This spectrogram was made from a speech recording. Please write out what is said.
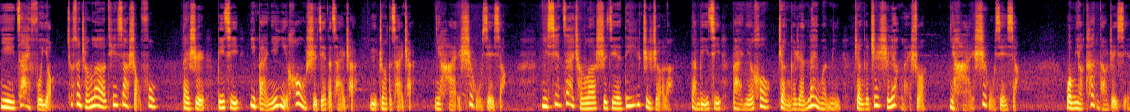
你再富有，就算成了天下首富。但是，比起一百年以后世界的财产、宇宙的财产，你还是无限小。你现在成了世界第一智者了，但比起百年后整个人类文明、整个知识量来说，你还是无限小。我们要看到这些，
